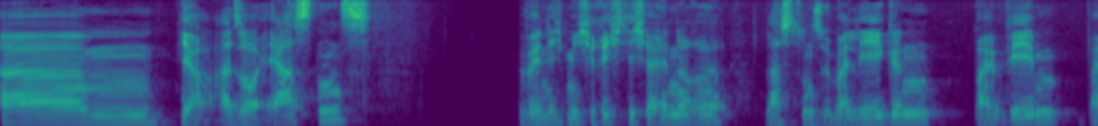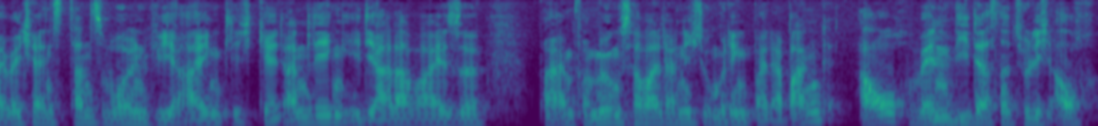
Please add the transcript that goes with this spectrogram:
Ähm, ja, also erstens, wenn ich mich richtig erinnere, lasst uns überlegen, bei wem, bei welcher Instanz wollen wir eigentlich Geld anlegen. Idealerweise bei einem Vermögensverwalter, nicht unbedingt bei der Bank, auch wenn mhm. die das natürlich auch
